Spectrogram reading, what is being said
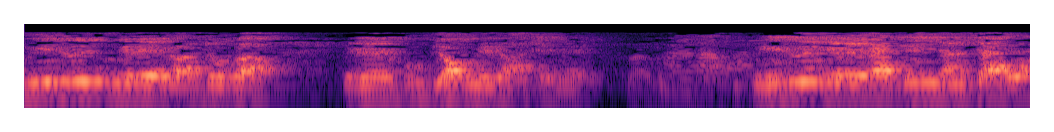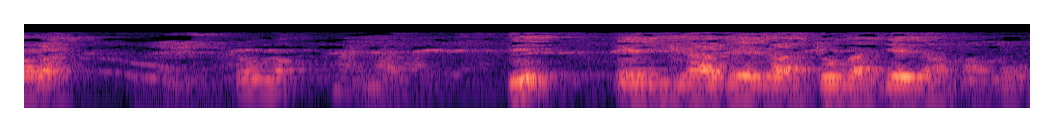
မိတွင်ကလေးကတို့ကအဲကူပြောင်းနေတာတင်လေမှန်ပါပါမိတွင်ကလေးကတင်ညာကြလာတာဟုတ်နော်မှန်ပါပါဟင်အဲဒီကတည်းကတို့ကကြဲရမှာနော်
